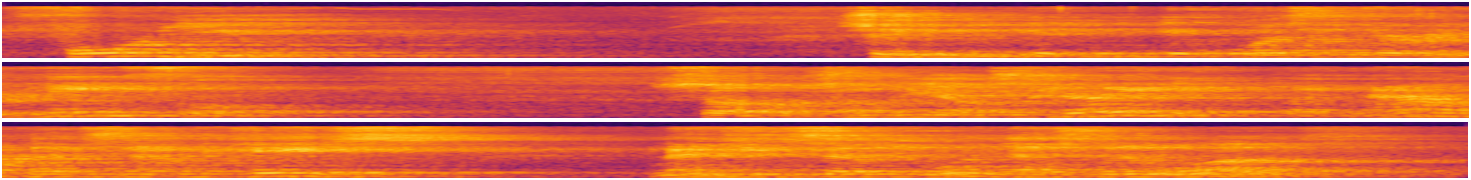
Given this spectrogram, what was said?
for you. So you didn't, it wasn't very painful. So somebody else carried it. But now that's not the case. 1971, that's what it was.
